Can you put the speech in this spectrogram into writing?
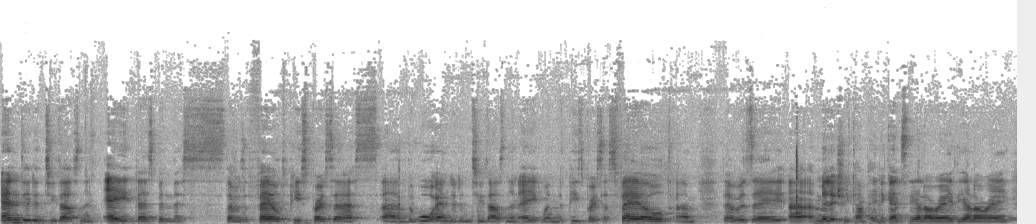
ended in 2008, there's been this, there was a failed peace process. Um, the war ended in 2008 when the peace process failed. Um, there was a, uh, a military campaign against the LRA. The LRA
